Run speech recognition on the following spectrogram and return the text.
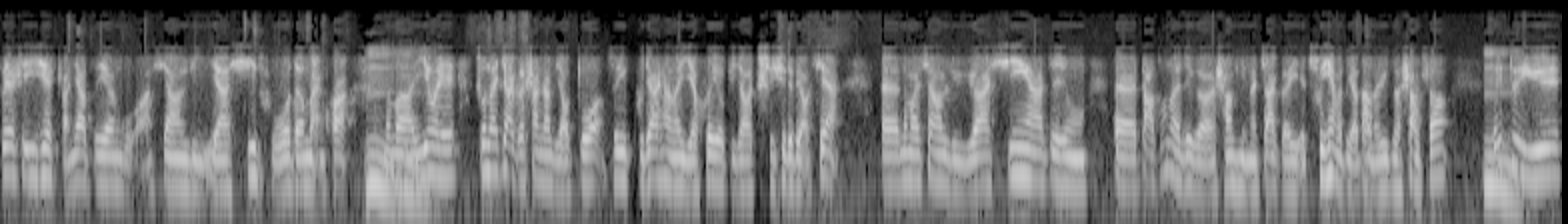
别是一些涨价资源股啊，像锂呀、稀土等板块，嗯，那么因为终端价格上涨比较多，所以股价上呢也会有比较持续的表现。呃，那么像铝啊、锌啊这种呃大宗的这个商品呢，价格也出现了比较大的一个上升。所以对于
